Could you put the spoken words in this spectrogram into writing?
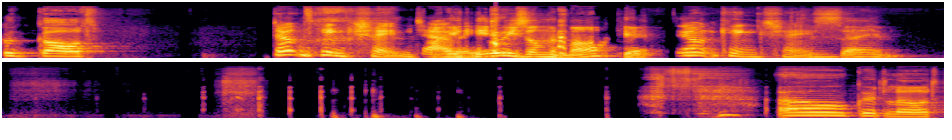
Good God. don't kink shame, i Tally. hear he's on the market Don't kink shame. just saying Oh, good lord.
